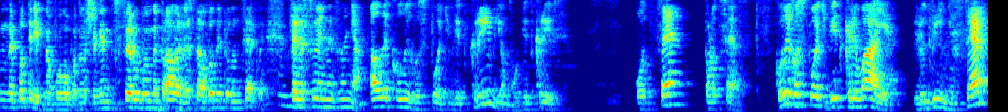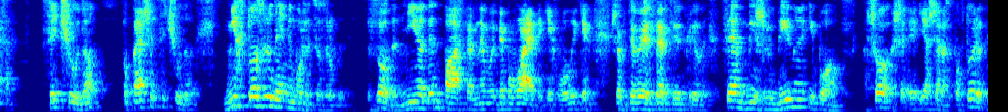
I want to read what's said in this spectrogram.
не потрібно було, тому що він все робив неправильно і став гонителем церкви через своє незнання. Але коли Господь відкрив йому, відкрився, оце процес. Коли Господь відкриває людині серце, це чудо. По-перше, це чудо. Ніхто з людей не може це зробити. Жоден, ні один пастор не, не буває таких великих, щоб твоє серце відкрили. Це між людиною і Богом. Що я ще раз повторю:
